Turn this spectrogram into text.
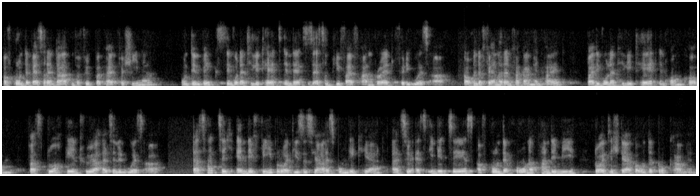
aufgrund der besseren Datenverfügbarkeit für China und den WIX, den Volatilitätsindex des S&P 500 für die USA. Auch in der ferneren Vergangenheit war die Volatilität in Hongkong fast durchgehend höher als in den USA. Das hat sich Ende Februar dieses Jahres umgekehrt, als US-Indizes aufgrund der Corona-Pandemie deutlich stärker unter Druck kamen.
